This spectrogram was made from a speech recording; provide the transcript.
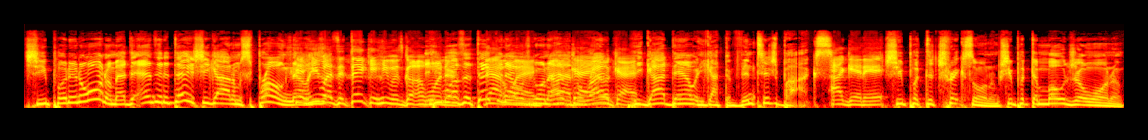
She put it on him. At the end of the day, she got him sprung. Now he wasn't thinking he was going to He wasn't thinking that, was going to happen, okay, right? Okay. He got down. He got the vintage box. I get it. She put the tricks on him. She put the mojo on him.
